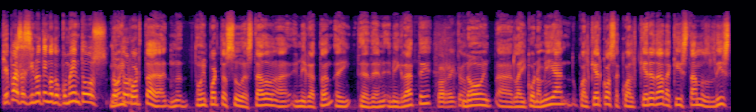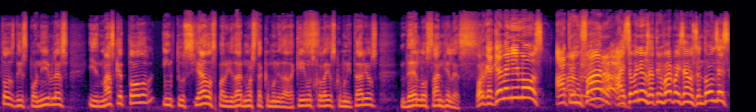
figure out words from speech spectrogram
¿Qué pasa si no tengo documentos, No importa, no, no importa su estado ah, inmigratan- eh, de, de inmigrante, Correcto. no ah, la economía, cualquier cosa, cualquier edad, aquí estamos listos, disponibles y más que todo entusiasmados para ayudar a nuestra comunidad, aquí en los colegios comunitarios de Los Ángeles. Porque aquí venimos a triunfar. A eso venimos a triunfar, paisanos. Entonces,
